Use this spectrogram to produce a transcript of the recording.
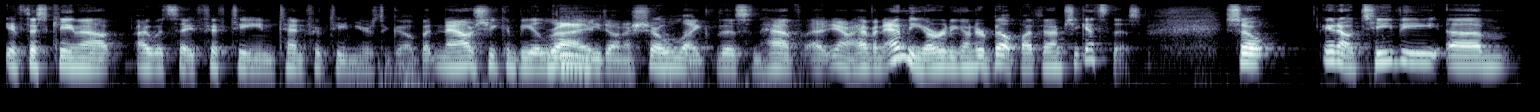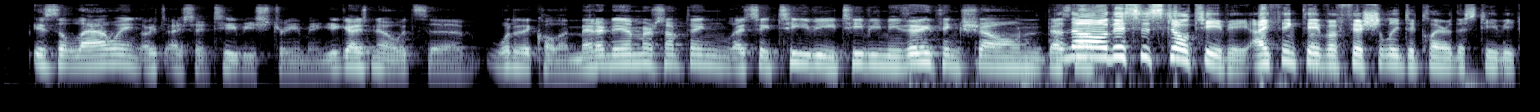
if this came out. I would say 15, 10, 15 years ago. But now she can be a lead right. on a show like this and have uh, you know have an Emmy already under her belt by the time she gets this. So you know, TV. Um, is allowing I say TV streaming. You guys know it's a what do they call it? A metonym or something? I say TV. TV means anything shown. That's no, not... this is still TV. I think they've officially declared this TV.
